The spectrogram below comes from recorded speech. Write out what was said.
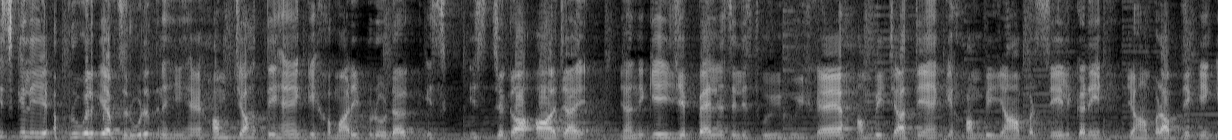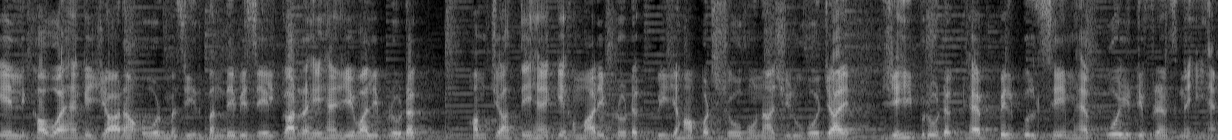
इसके लिए अप्रूवल की अब ज़रूरत नहीं है। हम चाहते हैं कि हमारी प्रोडक्ट इस इस जगह आ जाए। यानी कि ये पहले से लिस्ट हुई हुई है। हम भी चाहते हैं कि हम भी यहाँ पर सेल करें। यहाँ पर आप देखेंगे, लिखा हुआ है कि ग्यारह और मज़ीद बंदे भी सेल कर रहे हैं ये वाली प्रोडक्ट हम चाहते हैं कि हमारी प्रोडक्ट भी यहाँ पर शो होना शुरू हो जाए। यही प्रोडक्ट है, बिल्कुल सेम है, कोई डिफरेंस नहीं है।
